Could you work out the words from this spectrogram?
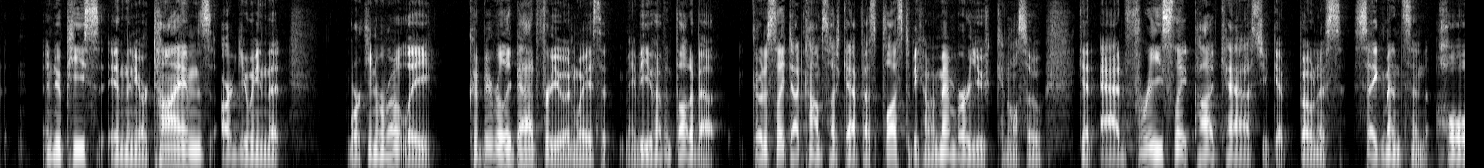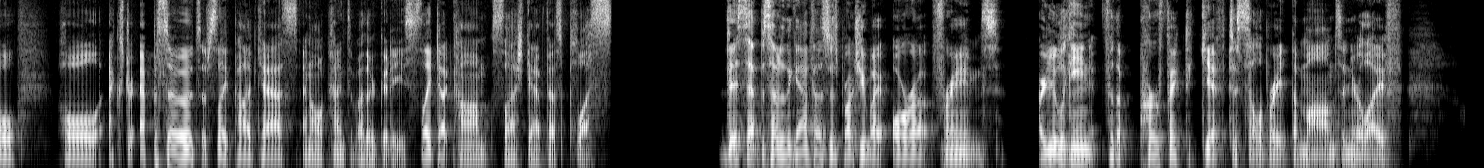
a new piece in the New York Times arguing that working remotely could be really bad for you in ways that maybe you haven't thought about Go to slate.com slash gabfest plus to become a member. You can also get ad-free Slate podcasts. You get bonus segments and whole whole extra episodes of Slate podcasts and all kinds of other goodies. Slate.com slash gabfest plus. This episode of the Gabfest is brought to you by Aura Frames. Are you looking for the perfect gift to celebrate the moms in your life?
